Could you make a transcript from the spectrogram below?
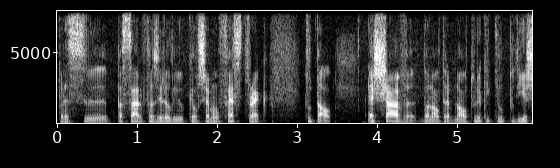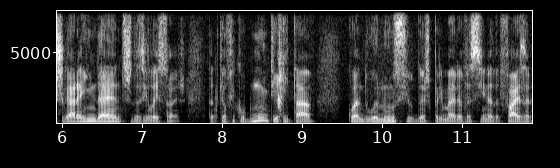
para se passar a fazer ali o que eles chamam fast track total. Achava Donald Trump na altura que aquilo podia chegar ainda antes das eleições. Portanto, que ele ficou muito irritado quando o anúncio da primeira vacina da Pfizer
